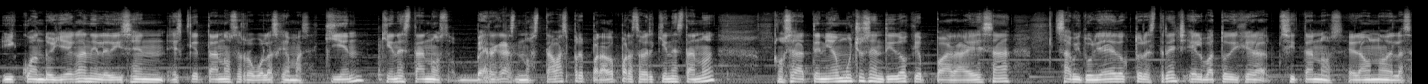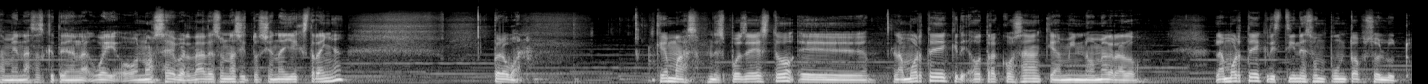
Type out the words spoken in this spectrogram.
Y cuando llegan y le dicen, es que Thanos se robó las gemas. ¿Quién? ¿Quién es Thanos? Vergas, ¿no estabas preparado para saber quién es Thanos? O sea, tenía mucho sentido que para esa sabiduría de Doctor Strange, el vato dijera, Thanos era una de las amenazas que tenía la güey, o no sé, ¿verdad? Es una situación ahí extraña. Pero bueno. ¿Qué más? Después de esto, eh, la muerte de... Otra cosa que a mí no me agradó. La muerte de Christine es un punto absoluto.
